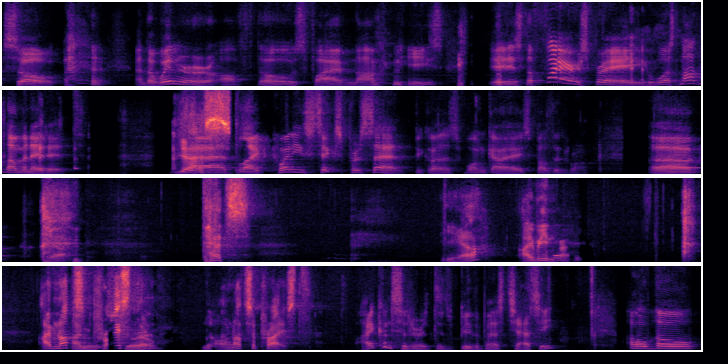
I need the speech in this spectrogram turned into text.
so, and the winner of those five nominees is the Fire Spray, who was not nominated. Yes. At like 26% because one guy spelled it wrong. Uh, yeah. That's yeah. I mean, All right. I'm not I mean, surprised sure. though. No, I'm not surprised. I consider it to be the best chassis. Although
